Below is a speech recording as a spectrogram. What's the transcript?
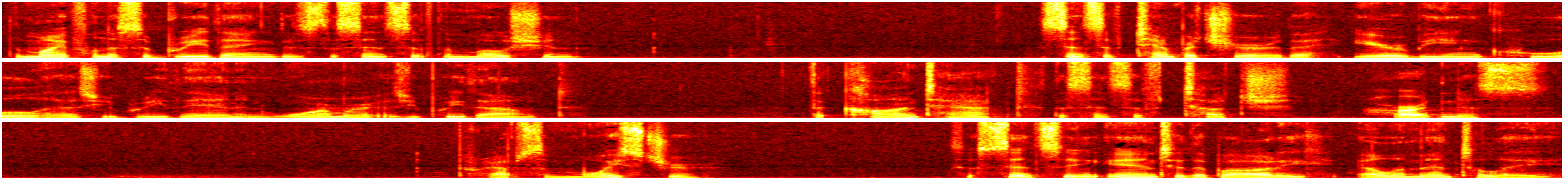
the mindfulness of breathing, there's the sense of the motion, the sense of temperature, the ear being cool as you breathe in and warmer as you breathe out, the contact, the sense of touch, hardness, perhaps some moisture. So, sensing into the body elementally,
